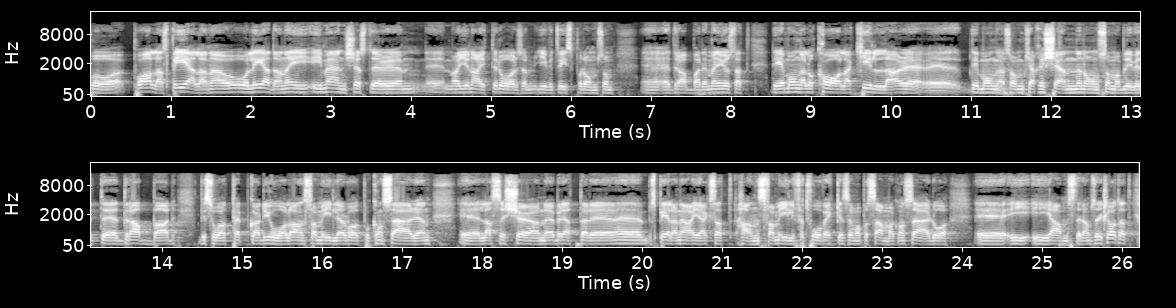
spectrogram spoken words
på, på alla spelarna och ledarna i, i Manchester um, eh, United då, liksom givetvis på de som eh, är drabbade. Men just att det är många lokala killar, eh, det är många som kanske känner någon som har blivit eh, drabbad. Vi såg att Pep Guardiola och hans familj har varit på konserten. Eh, Lasse Schöne berättade, eh, spelaren i Ajax, att hans familj för två veckor sedan var på samma konsert då i, i Amsterdam. Så det är klart att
